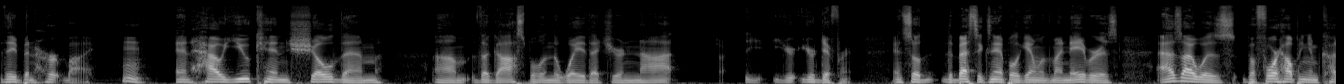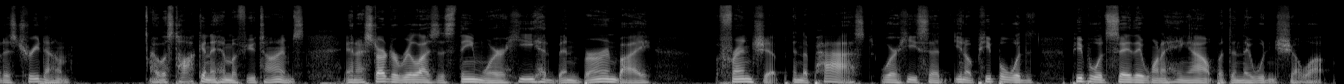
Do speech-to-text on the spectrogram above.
they've been hurt by. Hmm. And how you can show them um, the gospel in the way that you're not you're you're different. And so the best example again with my neighbor is as I was before helping him cut his tree down, I was talking to him a few times and I started to realize this theme where he had been burned by friendship in the past where he said, you know, people would people would say they want to hang out but then they wouldn't show up.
